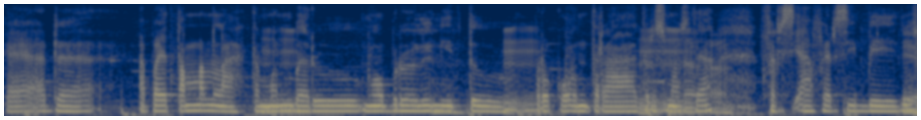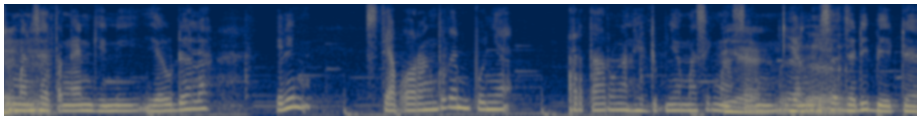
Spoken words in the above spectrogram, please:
kayak ada apa ya teman lah teman baru ngobrolin itu pro kontra terus maksudnya versi A versi B itu cuman saya tengahin gini ya udahlah ini setiap orang tuh kan punya pertarungan hidupnya masing-masing yang bisa jadi beda.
